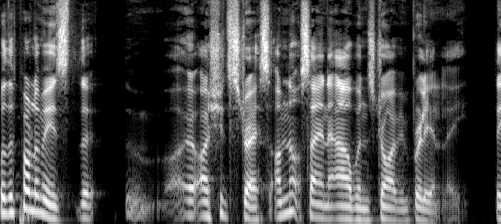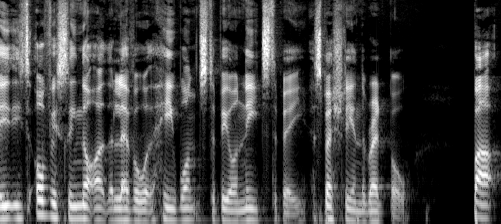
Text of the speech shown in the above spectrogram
Well, the problem is that I should stress I'm not saying that Albon's driving brilliantly. He's obviously not at the level that he wants to be or needs to be, especially in the Red Bull. But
